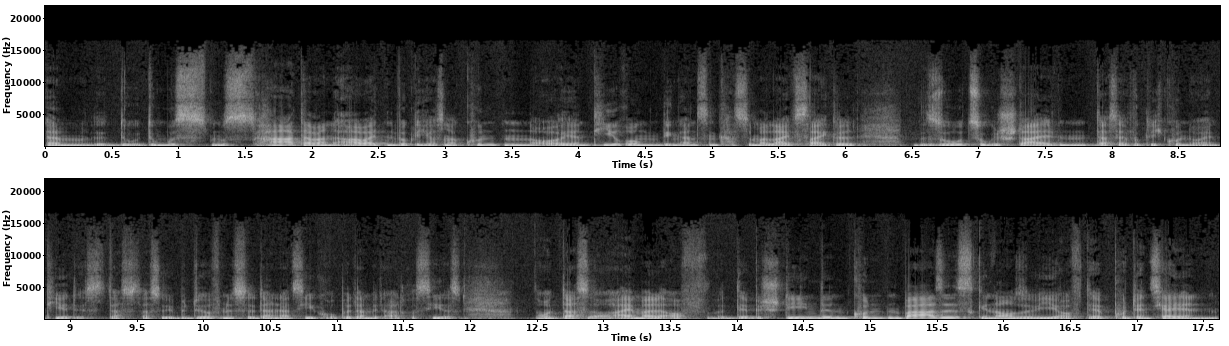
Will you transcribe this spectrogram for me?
Ähm, du, du musst, musst hart daran arbeiten, wirklich aus einer Kundenorientierung den ganzen Customer Lifecycle so zu gestalten, dass er wirklich kundenorientiert ist, dass, dass du die Bedürfnisse deiner Zielgruppe damit adressierst. Und das einmal auf der bestehenden Kundenbasis, genauso wie auf der potenziellen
